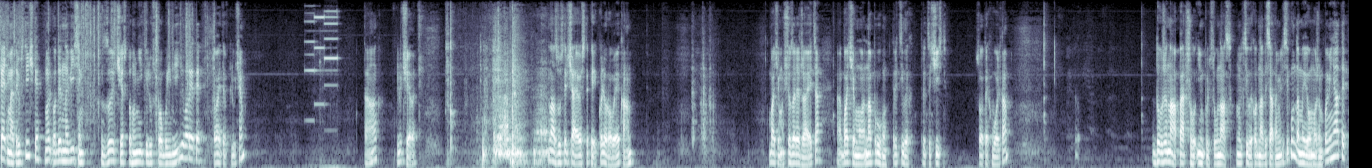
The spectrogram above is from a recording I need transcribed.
5 метрів стрічки 0,1 на 8 з чистого нікелю. Спробуємо її варити. Давайте включимо. Так, включили. Нас зустрічає ось такий кольоровий екран. Бачимо, що заряджається. Бачимо напругу 3,36 вольта. Довжина першого імпульсу у нас 0,1 мілісекунда, ми його можемо поміняти,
